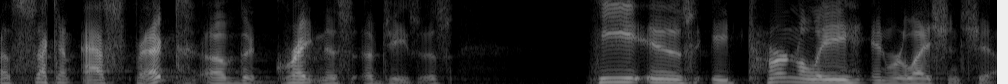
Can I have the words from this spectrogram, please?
a second aspect of the greatness of Jesus He is eternally in relationship.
